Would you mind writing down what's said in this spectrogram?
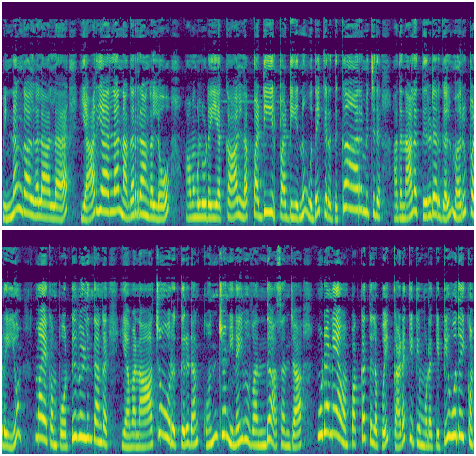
பின்னங்கால்களால் யார் யாரெல்லாம் நகர்றாங்களோ அவங்களுடைய காலில் படீர் படீர்னு உதைக்கிறதுக்கு ஆரம்பிச்சுது. அதனால் திருடர்கள் மறுபடியும் மயக்கம் போட்டு விழுந்தாங்க. எவனாச்சும் ஒரு திருடன் கொஞ்சம் நினைவு வந்து அசைஞ்சா உடனே அவன் பக்கத்தில் போய் கடைக்கிட்டி முடக்கிட்டி உதைக்கும்.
